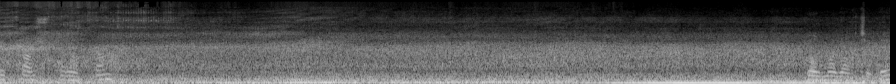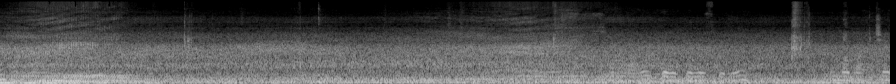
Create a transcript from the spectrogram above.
evet karşı taraftan Dolmabahçe'de Sonra gördüğünüz gibi Dolmabahçe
